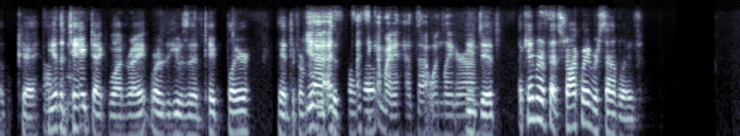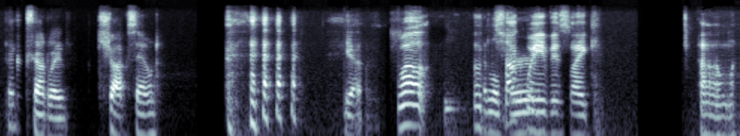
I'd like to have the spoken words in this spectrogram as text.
Okay, he had the Um, tape deck one, right? Where he was a tape player. He had different. yeah i, tapes that I think i might have had that one later on. You did. I can't remember if that's Shockwave or Soundwave. I think Soundwave. Shock sound. Yeah. well the little bird. shockwave is like um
